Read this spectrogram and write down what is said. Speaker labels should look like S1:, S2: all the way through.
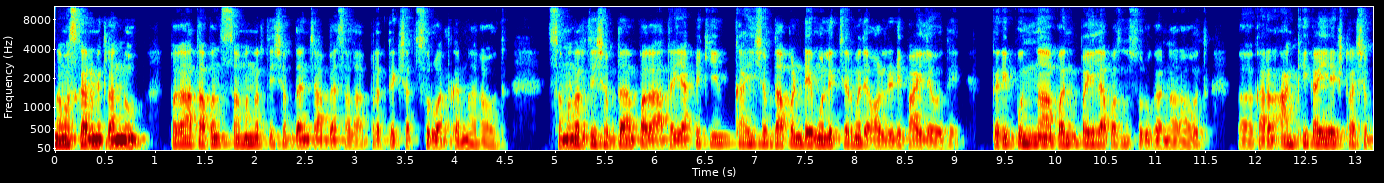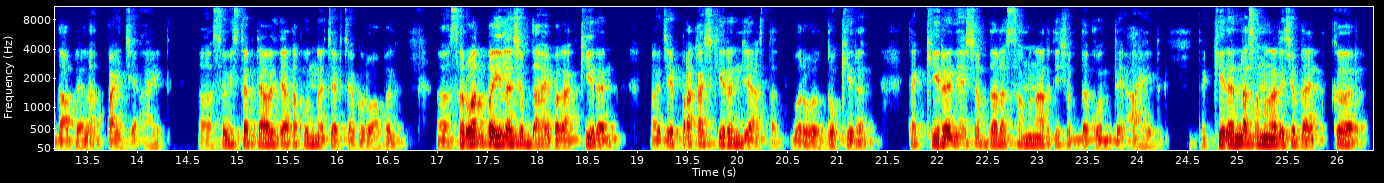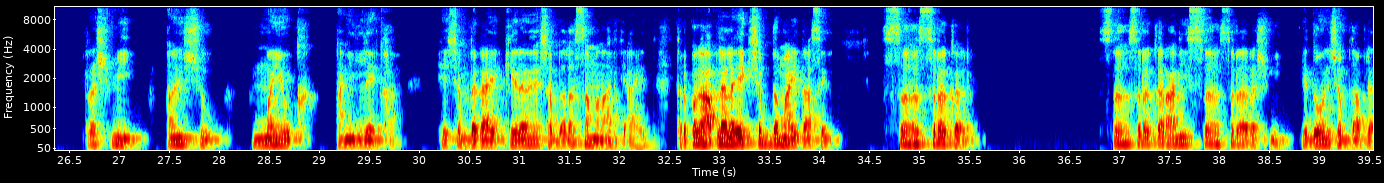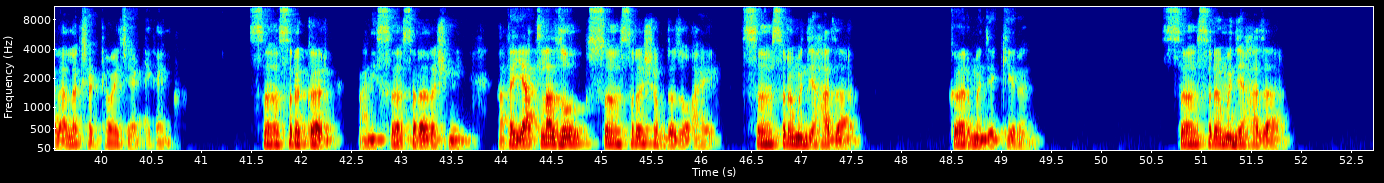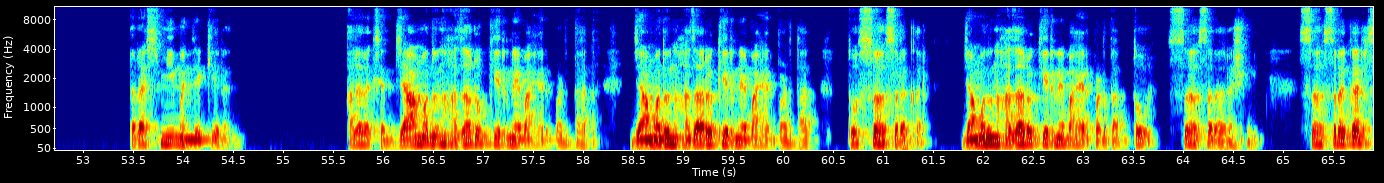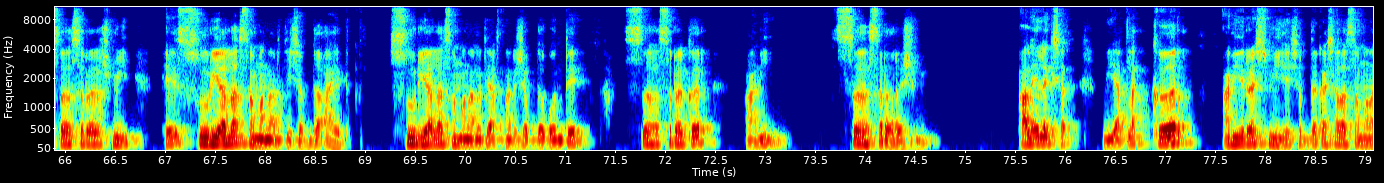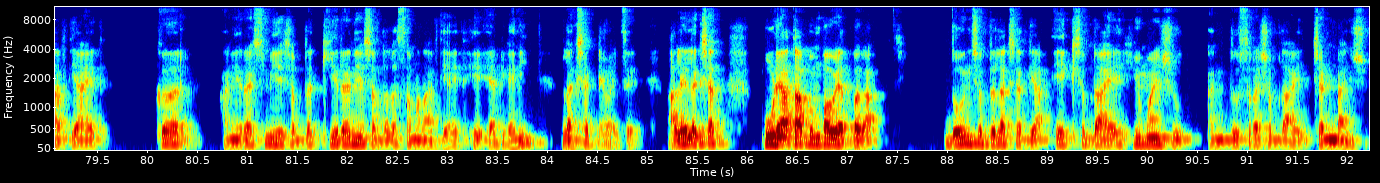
S1: नमस्कार मित्रांनो. बघा आता आपण समानार्थी शब्दांच्या अभ्यासाला प्रत्यक्षात सुरुवात करणार आहोत. समानार्थी शब्द बघा आता यापैकी काही शब्द आपण डेमो लेक्चरमध्ये ऑलरेडी पाहिले होते. तरी पुन्हा आपण पहिल्यापासून सुरू करणार आहोत. कारण आणखी काही एक्स्ट्रा शब्द आपल्याला पाहिजे आहेत. सविस्तर त्यावरती आता पुन्हा चर्चा करू आपण. सर्वात पहिला शब्द आहे बघा किरण. जे प्रकाश किरण जे असतात बरोबर? तो किरण. त्या किरण या शब्दाला समानार्थी शब्द कोणते आहेत? त्या किरणला समानार्थी शब्द आहेत कर रश्मी अंशु मयूख आणि लेखा. हे शब्द काय? किरण या शब्दाला समानार्थी आहेत. तर बघा आपल्याला एक शब्द माहीत असेल. सहस्रकर. सहस्रकर आणि सहस्र रश्मी हे दोन शब्द आपल्याला लक्षात ठेवायचे या ठिकाणी. सहस्रकर आणि सहस्र रश्मी आता यातला जो सहस्र शब्द जो आहे सहस्र म्हणजे हजार कर म्हणजे किरण. सहस्र म्हणजे हजार रश्मी म्हणजे किरण. आलं लक्षात. ज्यामधून हजारो किरणे बाहेर पडतात ज्यामधून हजारो किरणे बाहेर पडतात तो सहस्रकर. ज्यामधून हजारो किरणे बाहेर पडतात तो सहस्र रश्मी सहस्रकर सहस्र रश्मी हे सूर्याला समानार्थी शब्द आहेत. सूर्याला समानार्थी असणारे शब्द कोणते? सहस्रकर आणि सहस्र रश्मी आलंय लक्षात. यातला कर आणि रश्मी हे शब्द कशाला समानार्थी आहेत? कर आणि रश्मी हे शब्द किरण या शब्दाला समानार्थी आहेत हे या ठिकाणी लक्षात ठेवायचे आले लक्षात? पुढे आता आपण पाहूयात बघा. दोन शब्द लक्षात घ्या. एक शब्द आहे हिमांशू आणि दुसरा शब्द आहे चंडांशू.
